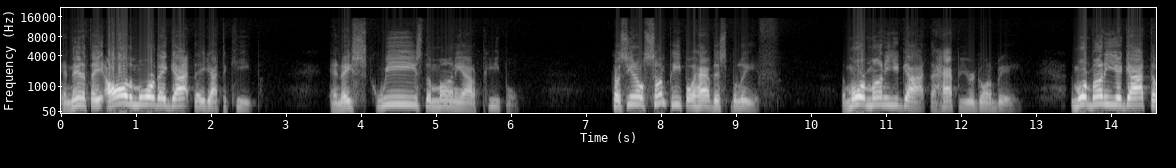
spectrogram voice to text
and then if they all the more they got, they got to keep. And they squeeze the money out of people. Because, you know, some people have this belief the more money you got, the happier you're going to be. The more money you got, the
